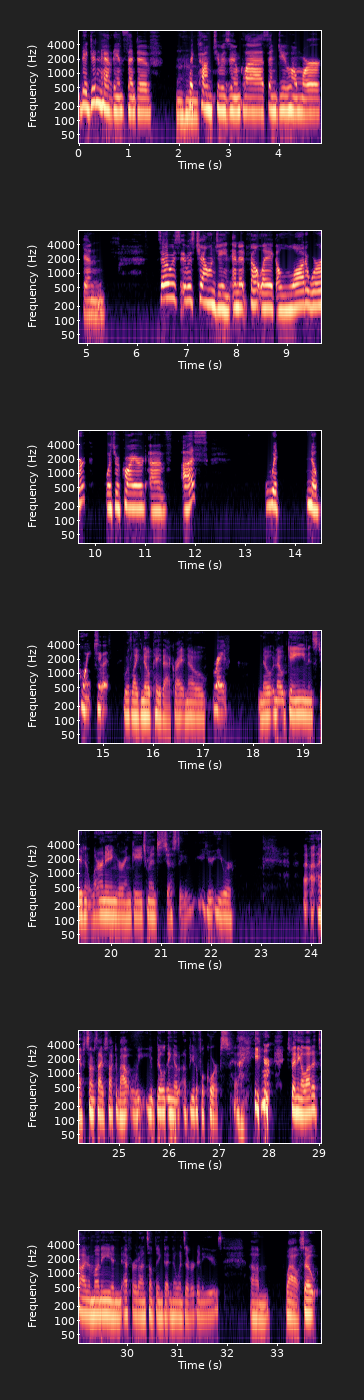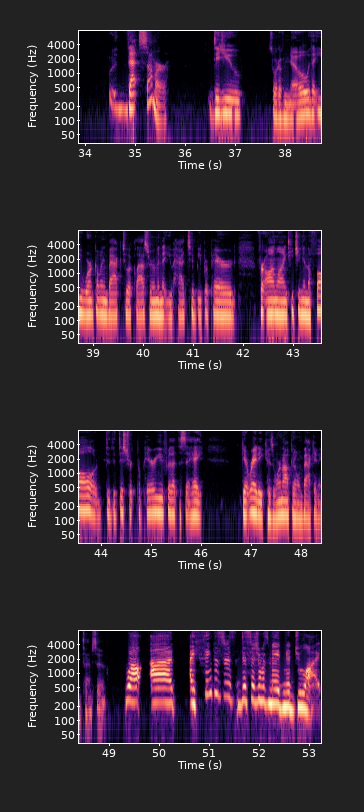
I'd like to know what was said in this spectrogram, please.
they didn't have the incentive mm-hmm. to come to a Zoom class and do homework. And so it was, it was challenging and it felt like a lot of work was required of us with no point to it. With like no payback, right? No. Right no no gain in student learning or engagement. It's just you you were. I have sometimes talked about we, you're building a, a beautiful corpse. you're spending a lot of time and money and effort on something that no one's ever going to use. Um, wow. So that summer, did you sort of know that you weren't going back to a classroom and that you had to be prepared for online teaching in the fall? Or did the district prepare you for that to say, hey, get ready because we're not going back anytime soon? Well, uh, I think this decision was made mid July.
